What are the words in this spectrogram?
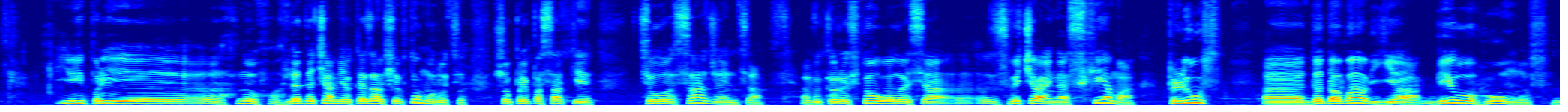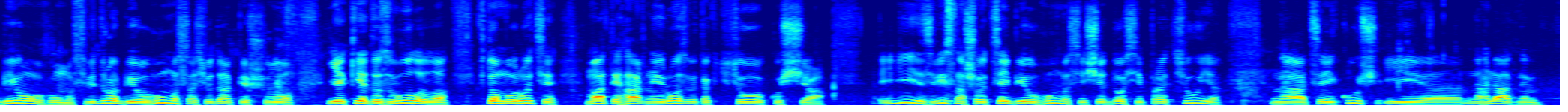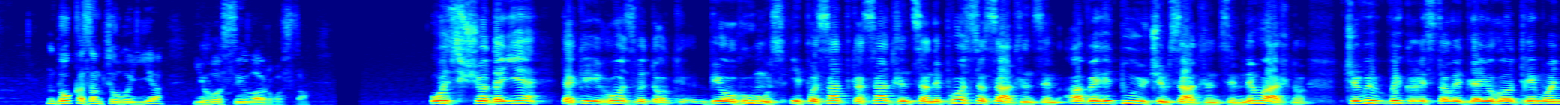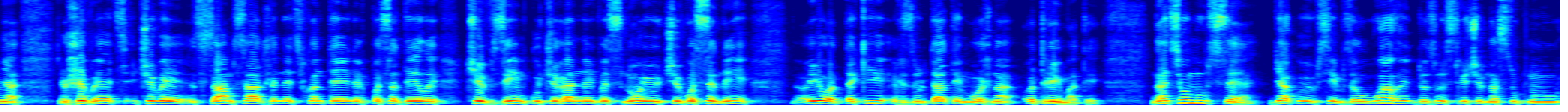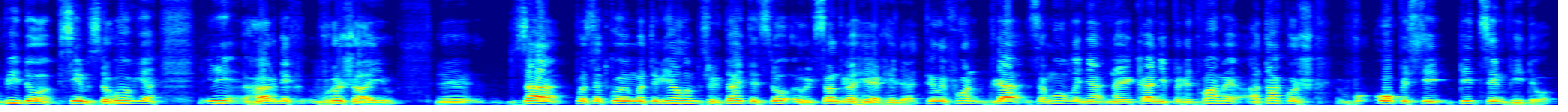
І при е, ну, глядачам я казав ще в тому році, що при посадці цього саджанця використовувалася е, звичайна схема, плюс додавав я біогумус. біогумус. Відро біогумуса сюди пішло, яке дозволило в тому році мати гарний розвиток цього куща. І звісно, що цей біогумус ще досі працює на цей кущ, і е, наглядним доказом цього є його сила росту. Ось що дає такий розвиток біогумус і посадка саджанця не просто саджанцем, а вегетуючим саджанцем. Неважно, чи ви використали для його отримування живець, чи ви сам саджанець в контейнер посадили, чи взимку, чи ранньою весною, чи восени. І от такі результати можна отримати. На цьому все. Дякую всім за увагу. До зустрічі в наступному відео. Всім здоров'я і гарних врожаїв. Е, За посадковим матеріалом звертайтесь до Олександра Гергеля. Телефон для замовлення на екрані перед вами, а також в описі під цим відео.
